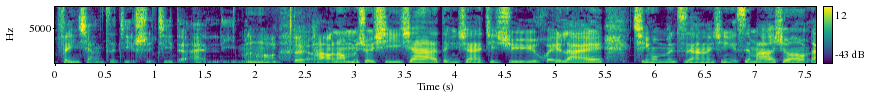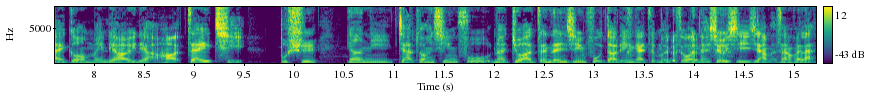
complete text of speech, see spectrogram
分享自己实际的案例嘛？嗯，对啊。好，那我们休息一下，等一下继续回来。来，请我们咨商心理师马拉松来跟我们聊一聊哈，在一起不是要你假装幸福，那就要真正幸福，到底应该怎么做呢？休息一下，马上回来。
